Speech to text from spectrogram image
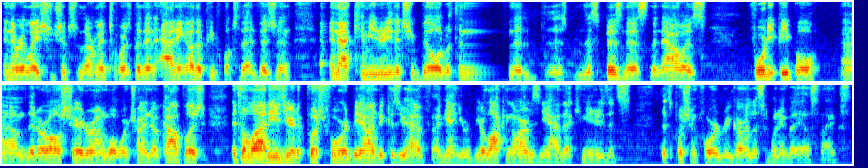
in the relationships with our mentors, but then adding other people to that vision and that community that you build within the, this, this business that now is 40 people um, that are all shared around what we're trying to accomplish, it's a lot easier to push forward beyond because you have again you're, you're locking arms and you have that community that's that's pushing forward regardless of what anybody else thinks.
